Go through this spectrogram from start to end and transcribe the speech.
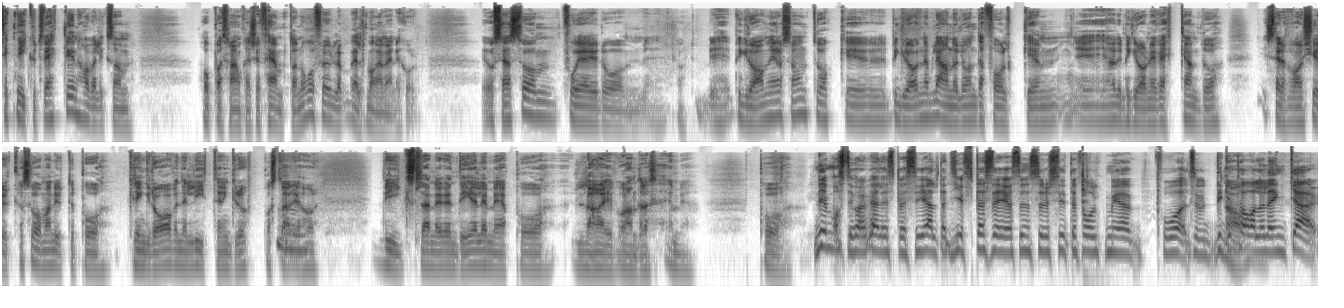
teknikutvecklingen har väl liksom hoppat fram kanske 15 år för väldigt många människor. Och sen så får jag ju då eh, begravningar och sånt och eh, begravningar blir annorlunda. Folk, eh, jag hade begravning i veckan då istället för att vara en kyrka så var man ute på kring graven, en liten grupp och så där. Mm. Jag har vigslar när en del är med på live och andra är med på det måste vara väldigt speciellt att gifta sig och sen så sitter folk med på digitala ja. länkar.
